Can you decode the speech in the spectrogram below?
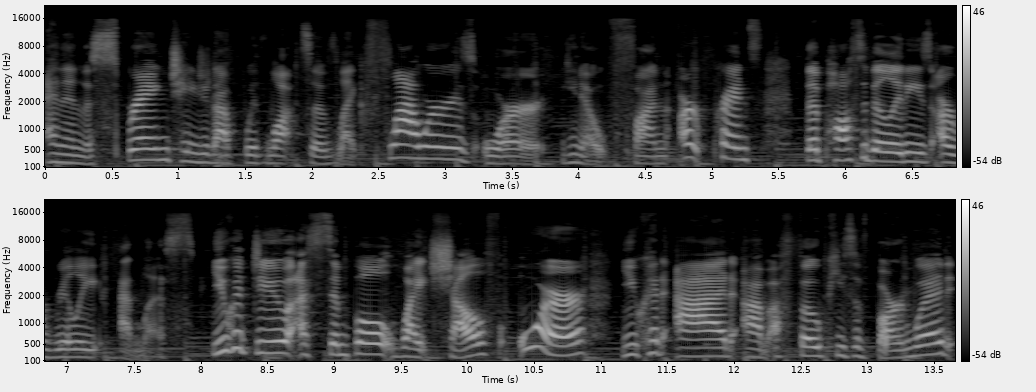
and in the spring, change it up with lots of like flowers or, you know, fun art prints. The possibilities are really endless. You could do a simple white shelf or you could add um, a faux piece of barnwood.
